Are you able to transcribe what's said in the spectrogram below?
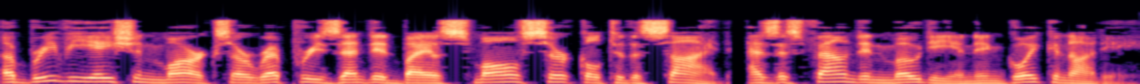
Abbreviation marks are represented by a small circle to the side, as is found in Modi and in Goikanadi.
